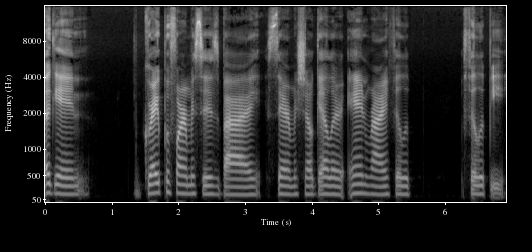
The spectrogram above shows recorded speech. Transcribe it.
again Great performances by Sarah Michelle Gellar and Ryan Philip Phillippe.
